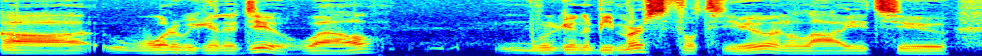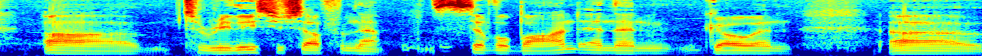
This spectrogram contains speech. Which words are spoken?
uh, what are we going to do? Well, we're going to be merciful to you and allow you to uh, to release yourself from that civil bond and then go and uh,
